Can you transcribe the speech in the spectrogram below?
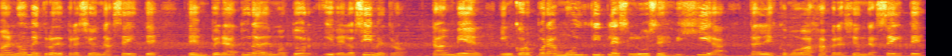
manómetro de presión de aceite, temperatura del motor y velocímetro. También incorpora múltiples luces vigía, tales como baja presión de aceite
